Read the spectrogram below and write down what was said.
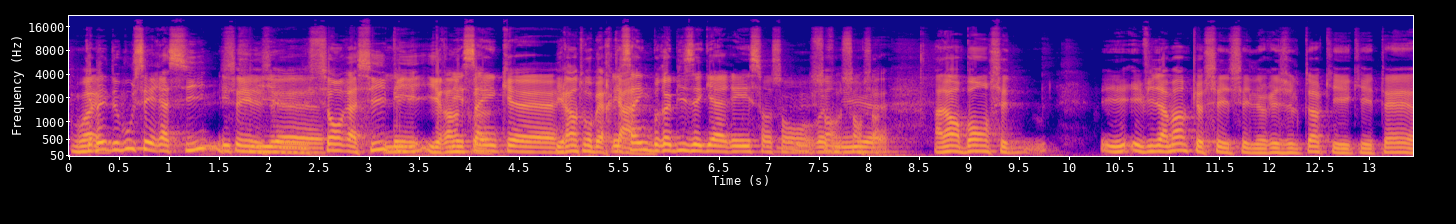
Québec debout, c'est Rassi. Et puis, euh, ils sont Rassi, puis ils rentrent, les cinq, euh, ils rentrent au bercail. Les cinq brebis égarées sont, sont revenus. Sont, sont, euh, Alors bon, c'est évidemment que c'est c'est le résultat qui, qui était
